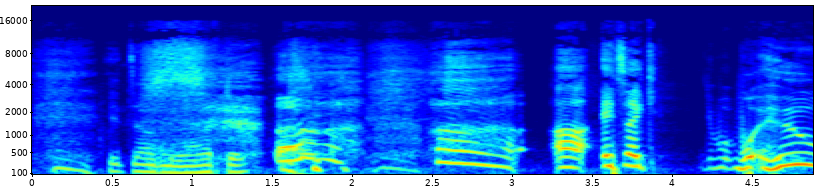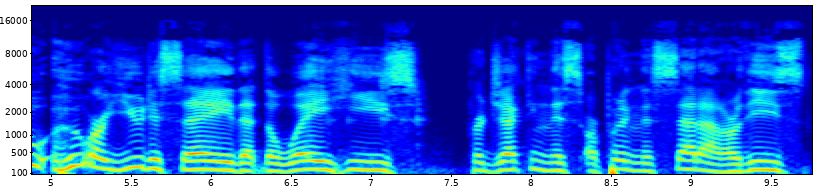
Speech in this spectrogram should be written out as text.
he tells me after. uh, it's like wh- who who are you to say that the way he's projecting this or putting this set out or these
